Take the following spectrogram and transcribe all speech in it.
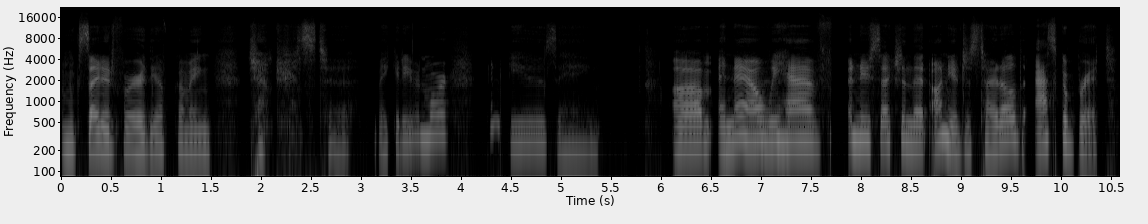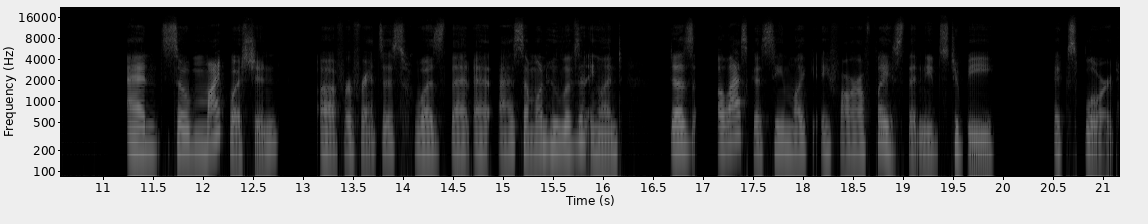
I'm excited for the upcoming chapters to make it even more confusing. Um, and now we have a new section that Anya just titled "Ask a Brit," and so my question uh, for Francis was that uh, as someone who lives in England, does Alaska seem like a far off place that needs to be explored?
